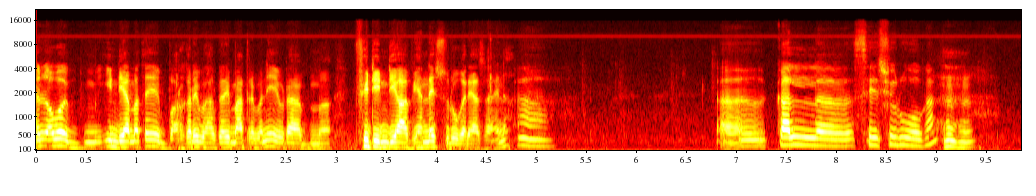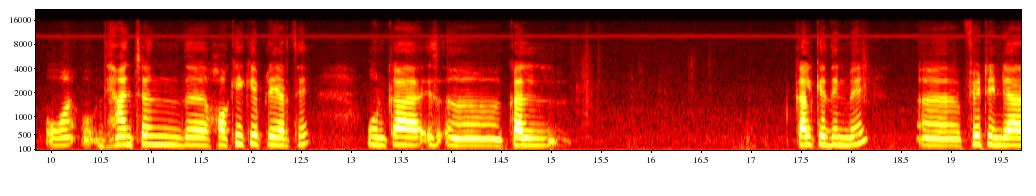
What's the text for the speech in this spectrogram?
अब इन्डियामा चाहिँ भर्खरै भर्खरै मात्र पनि एउटा फिट इन्डिया अभियान नै सुरु गरेको छ होइन? कल से शुरू होगा। ध्यानचंद हॉकी के प्लेयर थे। उनका आ, कल कल के दिन में आ, फिट इंडिया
